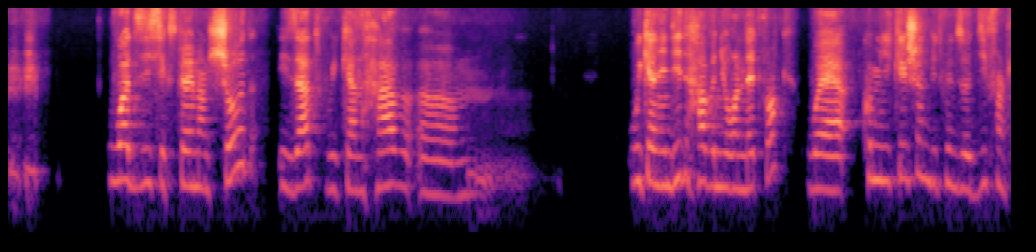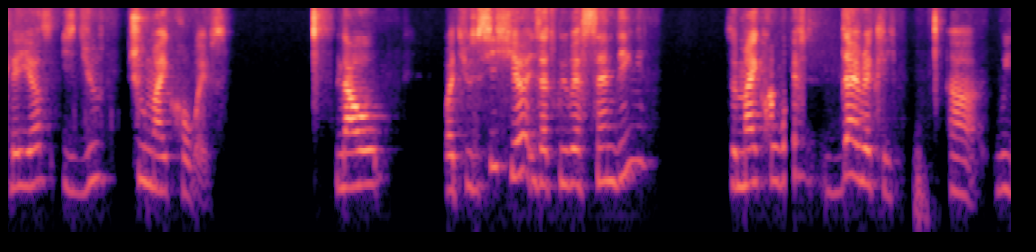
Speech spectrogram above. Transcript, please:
what this experiment showed is that we can have, um, we can indeed have a neural network where communication between the different layers is due to microwaves. Now, what you see here is that we were sending the microwaves directly. Uh, we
